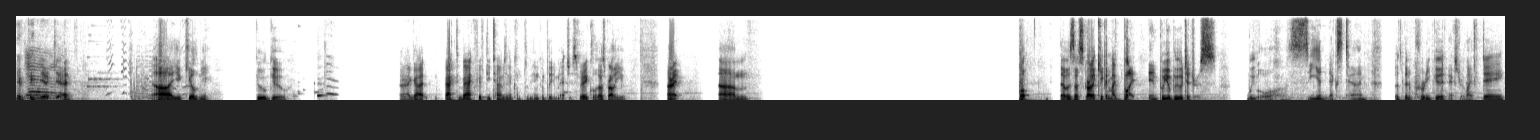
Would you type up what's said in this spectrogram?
you beat me again. Ah, you killed me. Goo goo. I got back to back 50 times in a complete incompleted matches. Very cool. That was probably you. Alright. Um Well, that was a Scarlett kicking my butt in Puyo Puyo Tetris. We will see you next time. It's been a pretty good extra life day.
